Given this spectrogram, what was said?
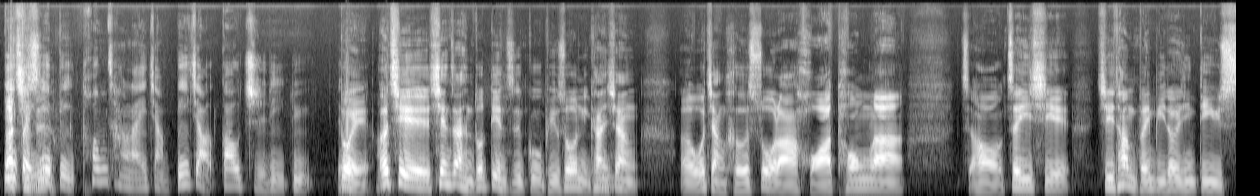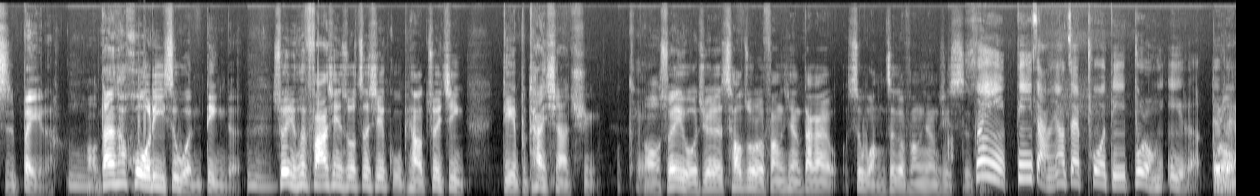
那本一比，通常来讲比较高值利率。对，而且现在很多电子股，比如说你看像呃，我讲和硕啦、华通啦，然后这一些，其实他们本比都已经低于十倍了。哦，但是它获利是稳定的。嗯，所以你会发现说这些股票最近跌不太下去。OK，哦，所以我觉得操作的方向大概是往这个方向去思考。所以低档要再破低不容易了，对不对？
